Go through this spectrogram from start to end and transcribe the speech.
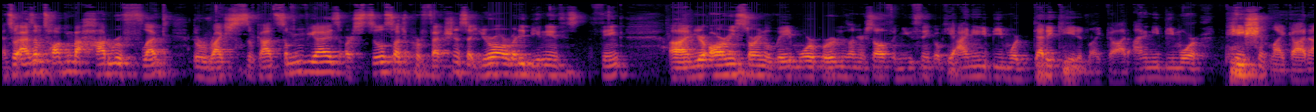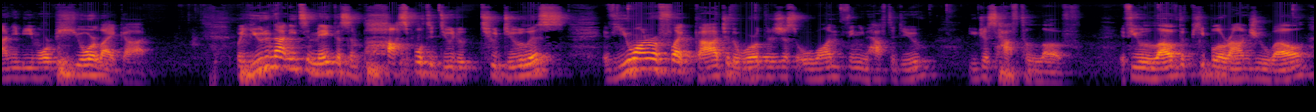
And so as I'm talking about how to reflect the righteousness of God, some of you guys are still such perfectionists that you're already beginning to think uh, and you're already starting to lay more burdens on yourself, and you think, okay, I need to be more dedicated like God. I need to be more patient like God. I need to be more pure like God. But you do not need to make this impossible to do to do list. If you want to reflect God to the world, there's just one thing you have to do. You just have to love. If you love the people around you well,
